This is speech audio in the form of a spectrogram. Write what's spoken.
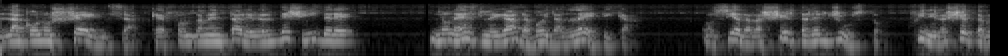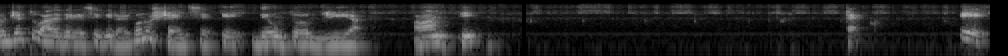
la conoscenza, che è fondamentale per decidere, non è slegata poi dall'etica, ossia dalla scelta del giusto. Quindi la scelta progettuale deve seguire le conoscenze e deontologia. Avanti. Ecco. E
